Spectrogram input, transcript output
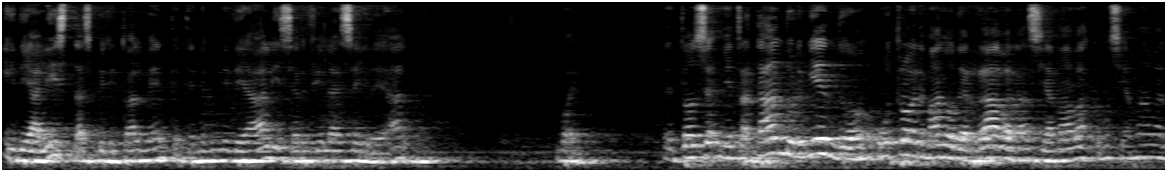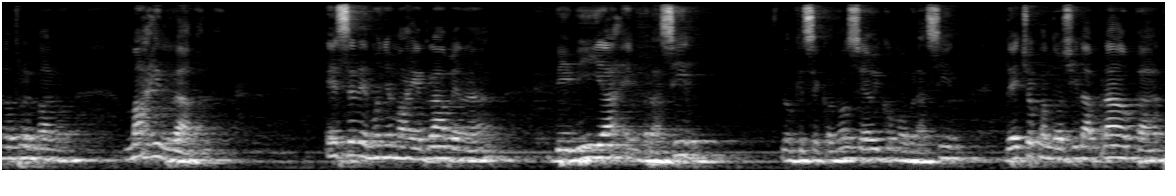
idealista espiritualmente, tener un ideal y ser fiel a ese ideal. ¿no? Bueno. Entonces, mientras estaban durmiendo, otro hermano de Rábana se llamaba, ¿cómo se llamaba el otro hermano? Rábana. Ese demonio Rábana vivía en Brasil, lo que se conoce hoy como Brasil. De hecho, cuando Sheila Prabhupada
